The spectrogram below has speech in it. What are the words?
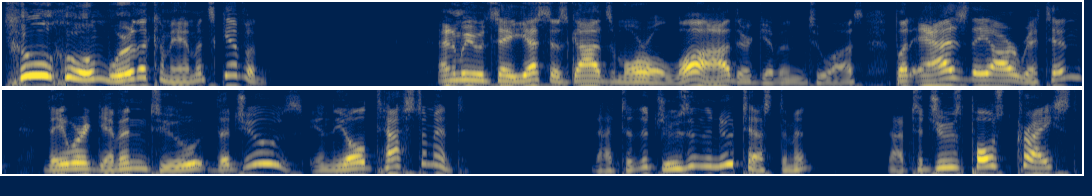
To whom were the commandments given? And we would say, yes, as God's moral law, they're given to us. But as they are written, they were given to the Jews in the Old Testament. Not to the Jews in the New Testament. Not to Jews post Christ.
